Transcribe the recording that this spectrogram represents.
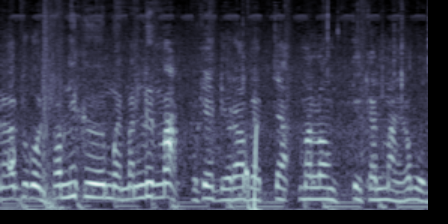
นะครับทุกคนตอนนี้คือเหมือนมันลื่นมากโอเค เดี๋ยวเราแบบจะมาลองติดกันใหม่ครับผม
